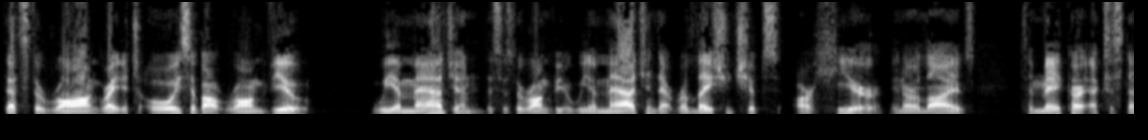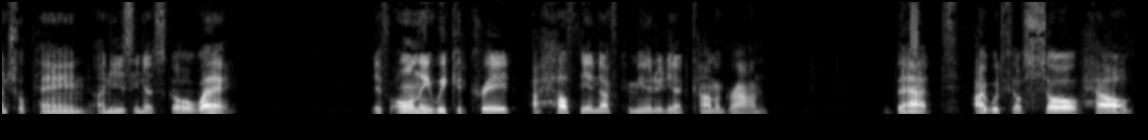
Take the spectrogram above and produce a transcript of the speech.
That's the wrong, right? It's always about wrong view. We imagine, this is the wrong view, we imagine that relationships are here in our lives to make our existential pain, uneasiness go away. If only we could create a healthy enough community at Common Ground that I would feel so held,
